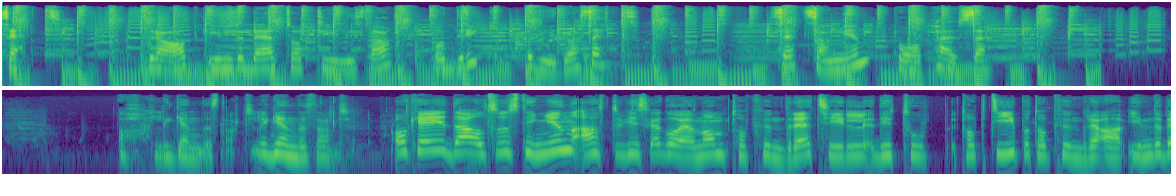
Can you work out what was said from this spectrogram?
sett. Dra opp In the Bed topp 10-lista og drikk på de du har sett. Sett sangen på pause. Åh, legendestart. Legendestart. Ok, Da er altså stingen at vi skal gå gjennom topp 100 til de to- topp 10 på topp 100 av IMDb.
